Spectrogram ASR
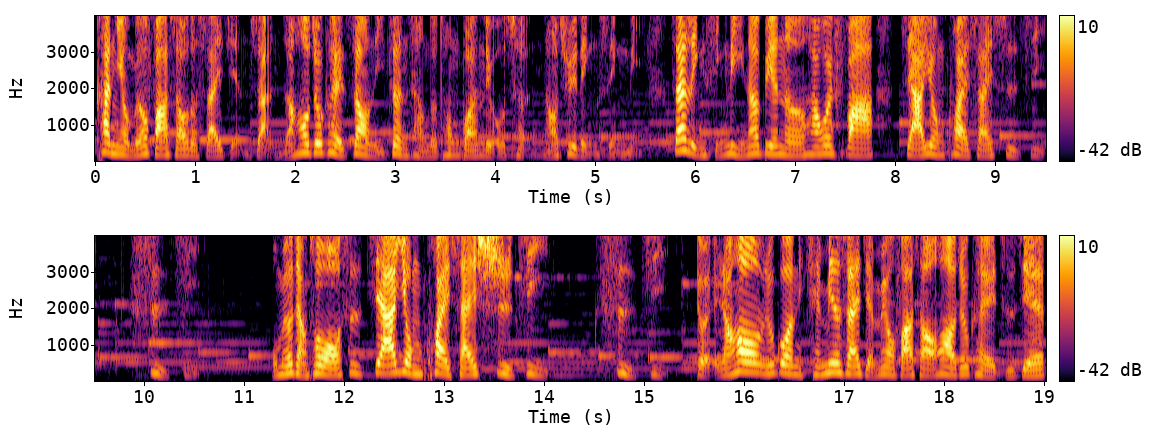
看你有没有发烧的筛检站，然后就可以照你正常的通关流程，然后去领行李。在领行李那边呢，他会发家用快筛试剂四季。我没有讲错哦，是家用快筛试剂四剂。对，然后如果你前面筛检没有发烧的话，就可以直接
